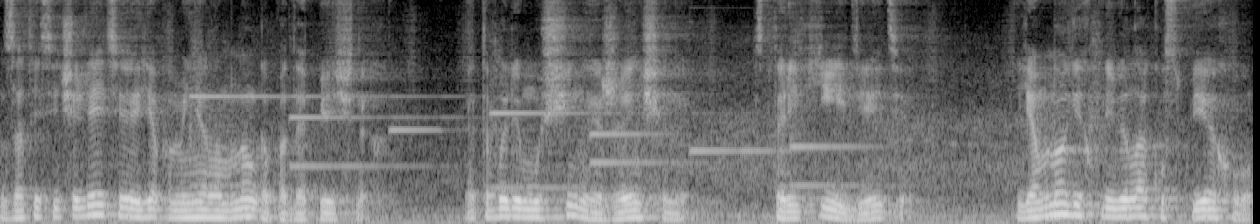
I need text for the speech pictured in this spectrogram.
За тысячелетия я поменяла много подопечных. Это были мужчины и женщины, старики и дети. Я многих привела к успеху,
